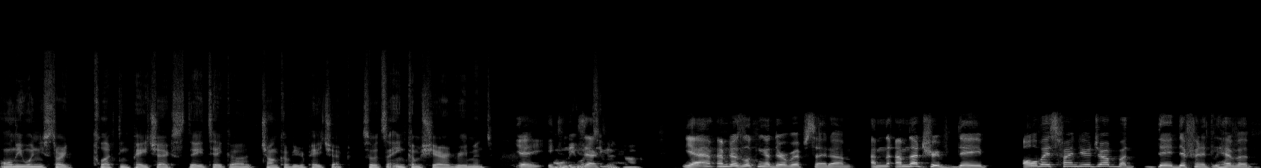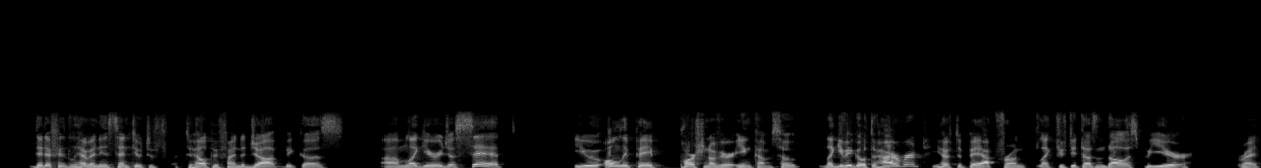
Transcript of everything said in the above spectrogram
only when you start collecting paychecks, they take a chunk of your paycheck. So it's an income share agreement. Yeah, exactly. Yeah, I'm just looking at their website. Um, I'm I'm not sure if they always find you a job, but they definitely have a they definitely have an incentive to to help you find a job because, um, like you just said, you only pay portion of your income. So, like if you go to Harvard, you have to pay upfront like fifty thousand dollars per year, right?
